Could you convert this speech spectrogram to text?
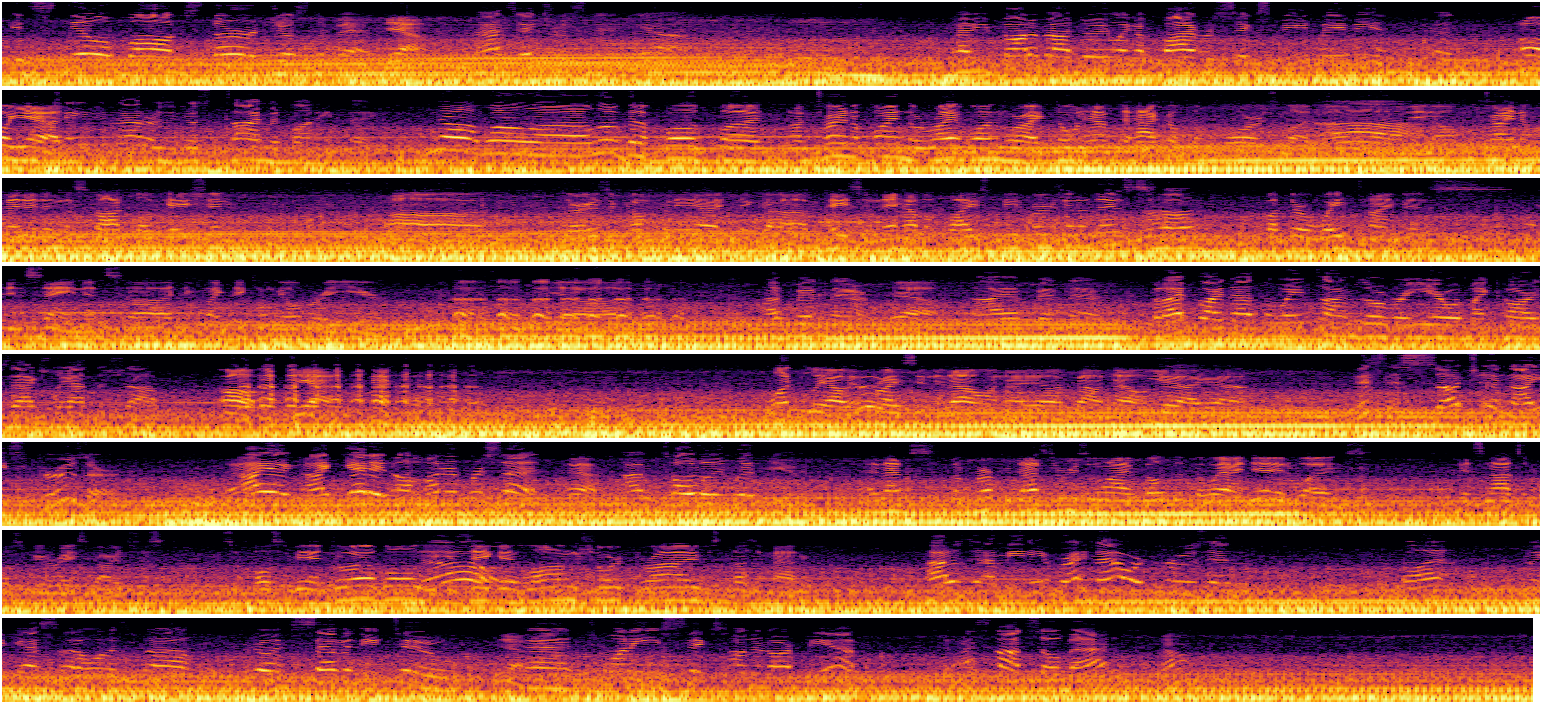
it still bogs third just a bit. yeah. That's interesting, yeah. Have you thought about doing like a five or six speed maybe and, and Oh yeah. changing that, or is it just a time and money thing? No, well, uh, a little bit of both, but I'm trying to find the right one where I don't have to hack up the floor as much. Ah. You know, trying to fit it in the stock location. Uh, there is a company, I think, uh, Passon. They have a five-speed version of this, Uh huh. but their wait time is insane. It's, uh, I think, like they told me over a year. You know, I've been there. yeah. I have been there. But I find out the wait time's over a year when my car is actually at the shop. Oh, yeah. Luckily, I was Dude. pricing it out when I uh, found out. Yeah, yeah. This is such a nice cruiser. I I get it hundred percent. Yeah. I'm totally with you. and that's the purpose. That's the reason why I built it the way I did. Was it's not supposed to be a race car. It's just supposed to be enjoyable. No. You can take it long, short drives. Doesn't matter. How does it? I mean, right now we're cruising. Well, I, I guess I don't want to. Uh, we're doing 72 Yeah. at 2600 RPM. That's not so bad. No.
